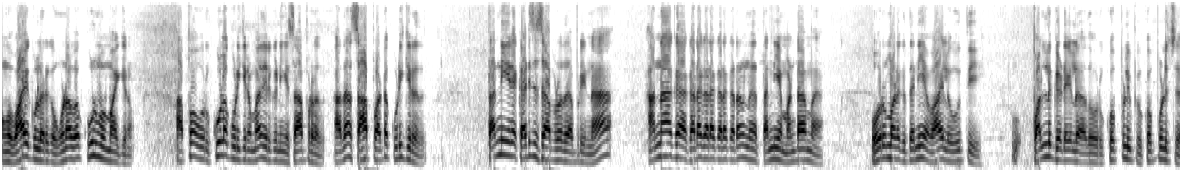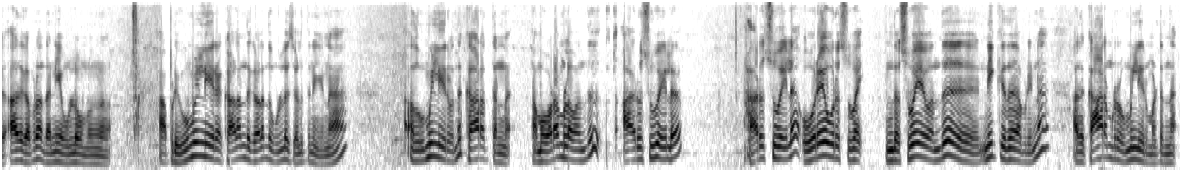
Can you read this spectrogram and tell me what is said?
உங்கள் வாய்க்குள்ளே இருக்க உணவை கூழ்மமாக்கிடும் அப்போ ஒரு கூழை குடிக்கிற மாதிரி இருக்குது நீங்கள் சாப்பிட்றது. அதான் சாப்பாட்டை குடிக்கிறது. தண்ணீரை கடித்து சாப்பிட்றது அப்படின்னா அண்ணாக்கா கட கட கட கடன்னு தண்ணியை மண்டாமல் ஒரு மடக்கு தண்ணியை வாயில் ஊற்றி பல்லுக்கு இடையில் அது ஒரு கொப்பளிப்பு கொப்பளிச்சு அதுக்கப்புறம் தண்ணியை உள்ளே விழுங்கணும் அப்படி உமிழ்நீரை கலந்து கலந்து உள்ளே செலுத்துனீங்கன்னா அது உமிழ்நீர் வந்து காரத்தன்மை. நம்ம உடம்புல வந்து அறுசுவையில் அறுசுவையில் ஒரே ஒரு சுவை இந்த சுவையை வந்து நீக்குது அப்படின்னா அது காரம்ன்ற உமிழ்நீர் மட்டும்தான்.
